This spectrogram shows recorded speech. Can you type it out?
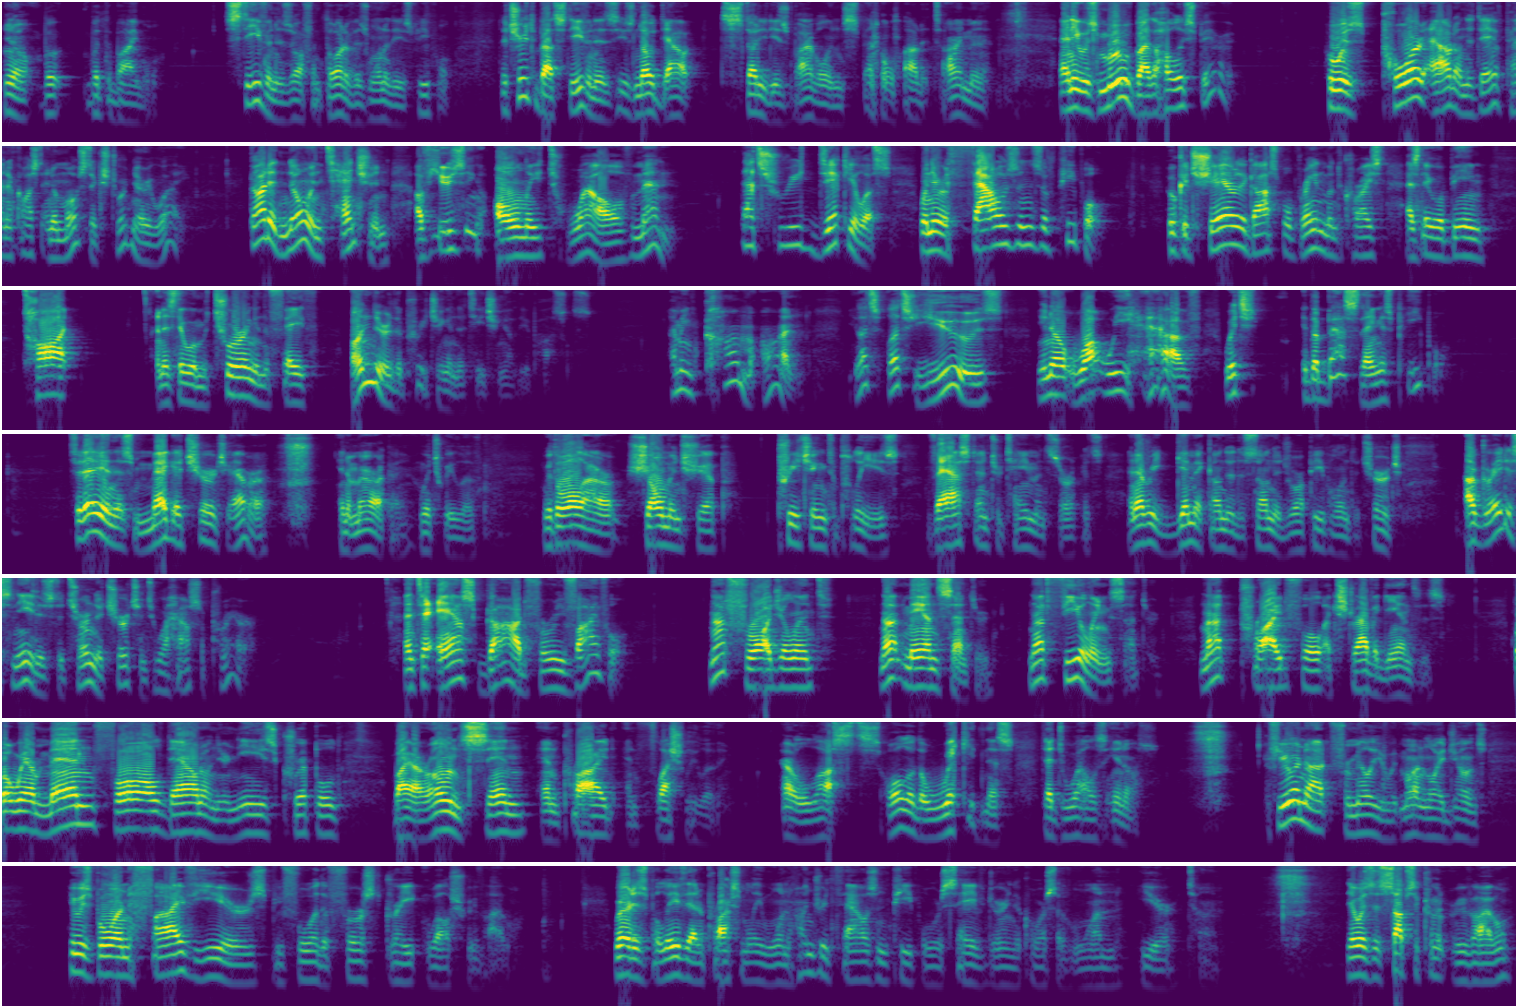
you know, but, but the Bible. Stephen is often thought of as one of these people. The truth about Stephen is he's no doubt studied his Bible and spent a lot of time in it. And he was moved by the Holy Spirit, who was poured out on the day of Pentecost in a most extraordinary way. God had no intention of using only 12 men. That's ridiculous when there are thousands of people who could share the gospel, bring them to Christ as they were being taught and as they were maturing in the faith under the preaching and the teaching of the apostles. I mean, come on. Let's let's use, you know, what we have, which the best thing is people. Today in this mega church era in America, in which we live, with all our showmanship, preaching to please, vast entertainment circuits, and every gimmick under the sun to draw people into church, our greatest need is to turn the church into a house of prayer and to ask God for revival. Not fraudulent, not man centered, not feeling centered, not prideful extravaganzas, but where men fall down on their knees crippled by our own sin and pride and fleshly living, our lusts, all of the wickedness that dwells in us. If you are not familiar with Martyn Lloyd-Jones, he was born five years before the first great Welsh revival, where it is believed that approximately 100,000 people were saved during the course of one year time. There was a subsequent revival.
